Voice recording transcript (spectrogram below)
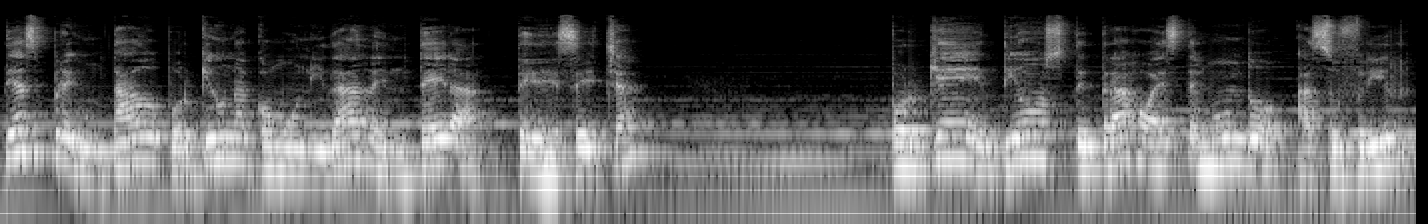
¿Te has preguntado por qué una comunidad entera te desecha? ¿Por qué Dios te trajo a este mundo a sufrir?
